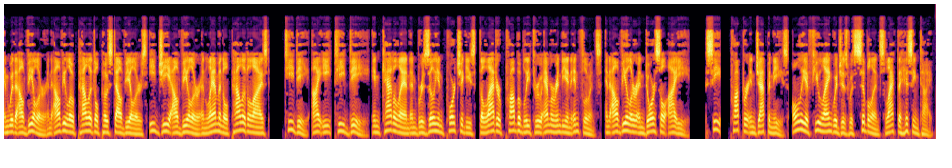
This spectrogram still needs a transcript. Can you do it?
and with alveolar and alveolo-palatal postalveolars e.g. alveolar and laminal palatalized td i.e. td in Catalan and Brazilian Portuguese, the latter probably through Amerindian influence, and alveolar and dorsal i.e. c. proper in Japanese. Only a few languages with sibilants lack the hissing type.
